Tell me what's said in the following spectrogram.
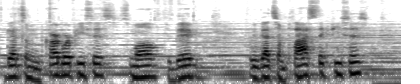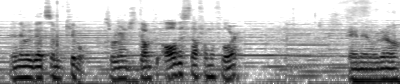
We've got some cardboard pieces, small to big. We've got some plastic pieces, and then we've got some kibble. So we're gonna just dump all this stuff on the floor and then we're gonna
